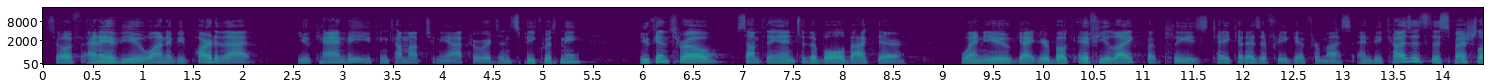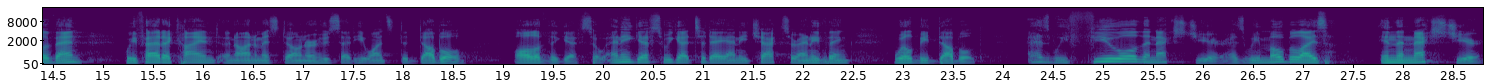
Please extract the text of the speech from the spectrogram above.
So if any of you want to be part of that, you can be. You can come up to me afterwards and speak with me. You can throw something into the bowl back there when you get your book if you like, but please take it as a free gift from us. And because it's this special event, we've had a kind anonymous donor who said he wants to double all of the gifts. So any gifts we get today, any checks or anything, will be doubled. As we fuel the next year, as we mobilize in the next year,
